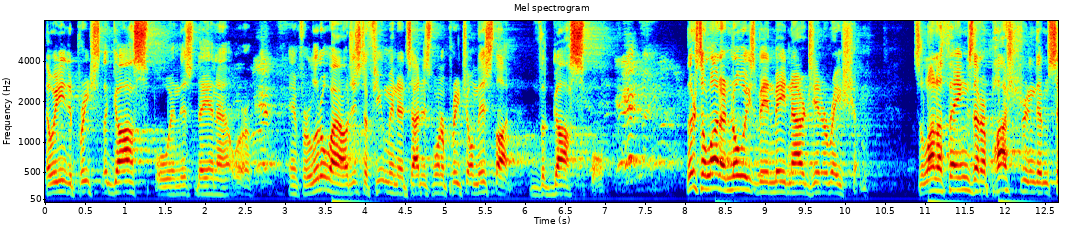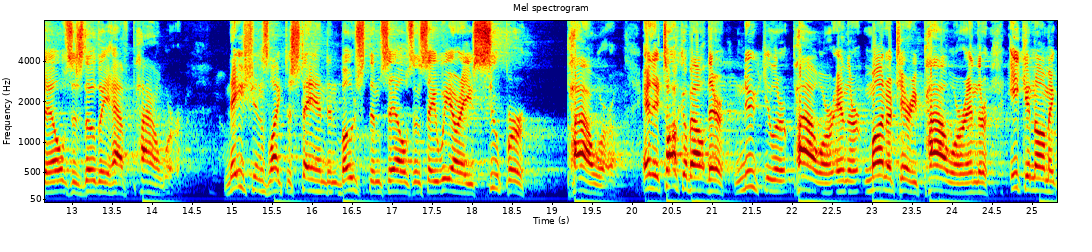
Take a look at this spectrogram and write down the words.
that we need to preach the gospel in this day and hour. And for a little while, just a few minutes, I just want to preach on this thought the gospel. There's a lot of noise being made in our generation. There's a lot of things that are posturing themselves as though they have power. Nations like to stand and boast themselves and say, We are a super power. And they talk about their nuclear power and their monetary power and their economic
